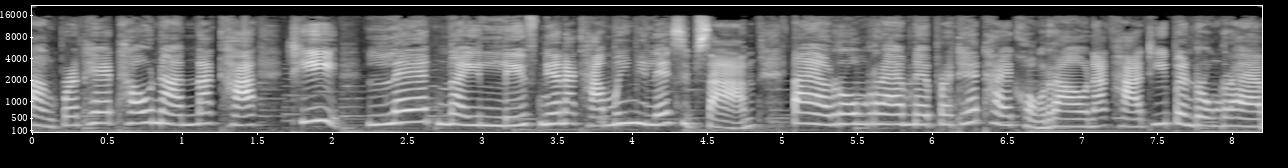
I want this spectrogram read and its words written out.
ต่างประเทศเท่านั้นนะคะ ที่เลขในลิฟต์เนี่ยนะคะไม่มีเลข 13 แต่โรงแรมในประเทศไทยของเรานะคะ ที่เป็นโรงแรม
